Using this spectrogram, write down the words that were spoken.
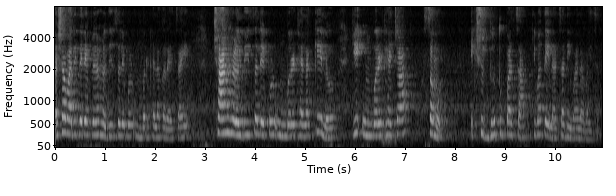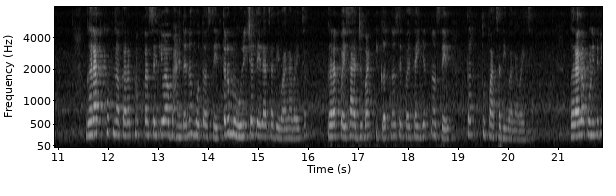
अशा वारी तरी आपल्याला हळदीचं लेपण उंबरठ्याला करायचं आहे. छान हळदीचं लेपण उंबरठ्याला केलं की उंबरठ्याच्या समोर एक शुद्ध तुपाचा किंवा तेलाचा दिवा लावायचा. घरात खूप नकारात्मकता असेल किंवा भांडणं होत असतील तर मोहरीच्या तेलाचा दिवा लावायचा. घरात पैसा अजिबात टिकत नसेल पैसा येत नसेल तर तुपाचा दिवा लावायचा. घराला कोणीतरी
